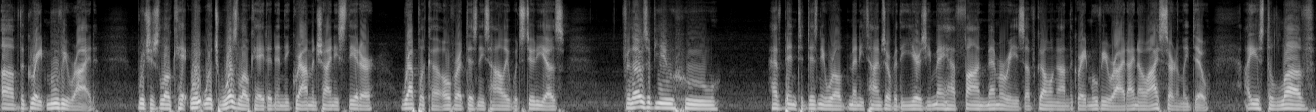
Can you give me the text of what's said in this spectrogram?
of the Great Movie Ride, which is locate which was located in the Grauman Chinese Theater replica over at Disney's Hollywood Studios. For those of you who have been to Disney World many times over the years, you may have fond memories of going on the great movie ride. I know I certainly do. I used to love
